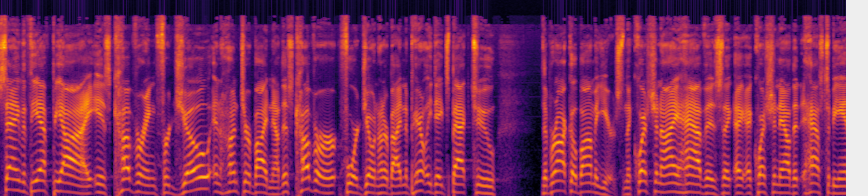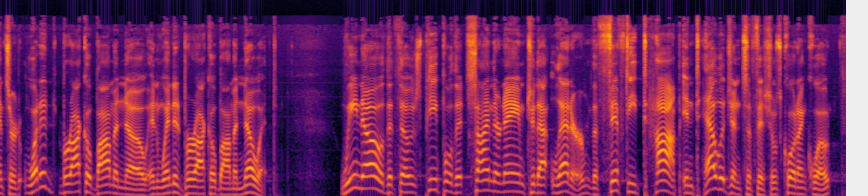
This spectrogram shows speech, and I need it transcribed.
saying that the FBI is covering for Joe and Hunter Biden. Now, this cover for Joe and Hunter Biden apparently dates back to the Barack Obama years. And the question I have is a, a, question now that has to be answered. What did Barack Obama know, and when did Barack Obama know it? We know that those people that signed their name to that letter, the 50 top intelligence officials, quote unquote,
